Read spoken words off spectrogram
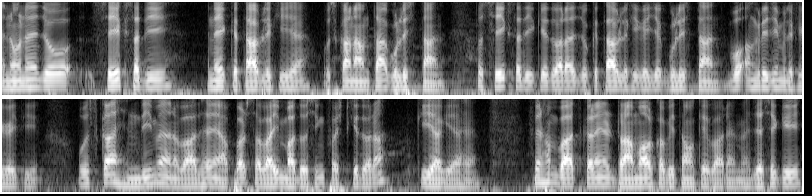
इन्होंने जो शेख सदी ने एक किताब लिखी है, उसका नाम था गुलिस्तान। तो शेख सदी के द्वारा जो किताब लिखी गई है, गुलिस्तान, वो अंग्रेज़ी में लिखी गई थी। उसका हिंदी में अनुवाद है यहाँ पर, सवाई माधो सिंह फ़र्स्ट के द्वारा किया गया है। फिर हम बात करें ड्रामा और कविताओं के बारे में, जैसे कि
